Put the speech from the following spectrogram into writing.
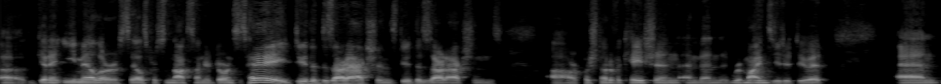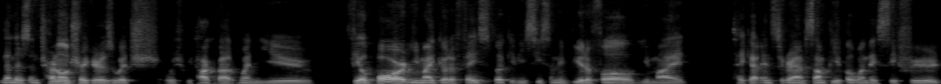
uh, get an email or a salesperson knocks on your door and says, "Hey, do the desired actions, do the desired actions," uh, or push notification, and then it reminds you to do it. And then there's internal triggers, which which we talk about when you feel bored, you might go to Facebook. If you see something beautiful, you might take out Instagram. Some people, when they see food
